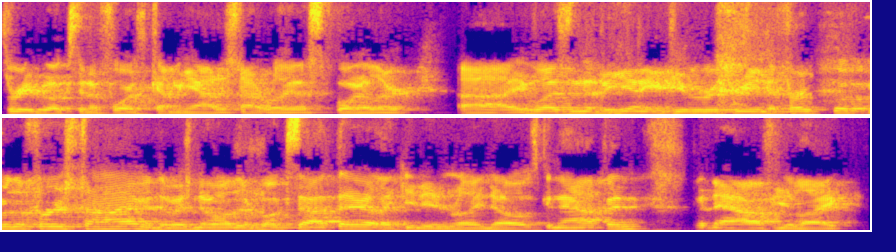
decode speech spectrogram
three books and a fourth coming out it's not really a spoiler. Uh, it was in the beginning. If you were reading the first book for the first time and there was no other books out there like you didn't really know what was going to happen. But now if you like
